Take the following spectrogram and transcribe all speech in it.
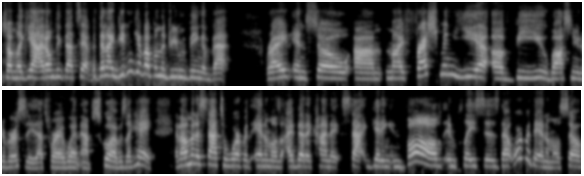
So I'm like, yeah, I don't think that's it. But then I didn't give up on the dream of being a vet right? And so um, my freshman year of BU, Boston University, that's where I went after school. I was like, hey, if I'm going to start to work with animals, I better kind of start getting involved in places that work with animals. So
